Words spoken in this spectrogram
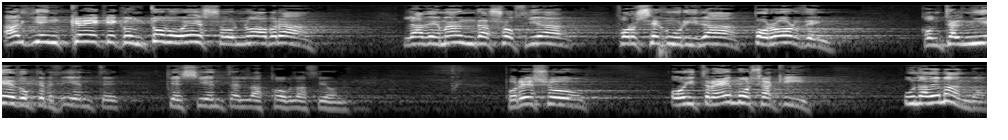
¿Alguien cree que con todo eso no habrá la demanda social por seguridad, por orden, contra el miedo creciente que sienten las poblaciones? Por eso hoy traemos aquí una demanda,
